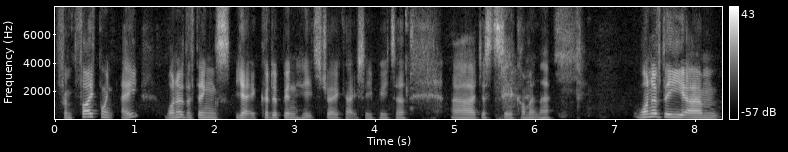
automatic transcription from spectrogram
from 5.8, one of the things, yeah, it could have been heat stroke actually, Peter. Uh, just to see a comment there. One of the um,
